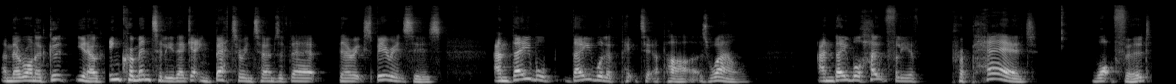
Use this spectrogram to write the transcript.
and they're on a good, you know, incrementally they're getting better in terms of their their experiences, and they will they will have picked it apart as well, and they will hopefully have prepared Watford.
